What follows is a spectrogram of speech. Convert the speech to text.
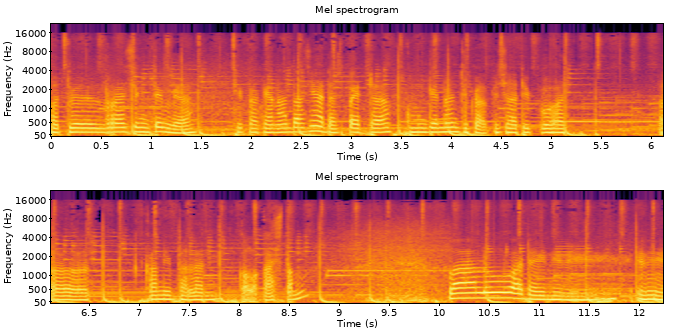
Hot Wheel Racing Team ya. Di bagian atasnya ada sepeda kemungkinan juga bisa dibuat uh, kanibalan kalau custom. Lalu ada ini nih ini.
